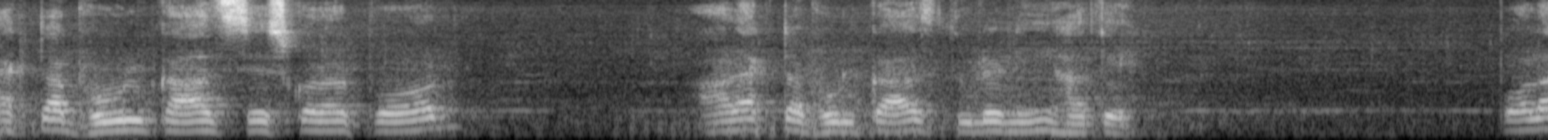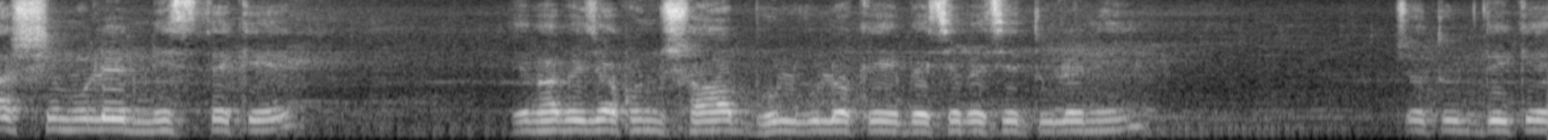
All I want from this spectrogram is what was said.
একটা ভুল কাজ শেষ করার পর আর একটা ভুল কাজ তুলে নিই হাতে। পলাশ শিমুলের নিচ থেকে এভাবে যখন সব ভুলগুলোকে বেছে বেছে তুলে নিই, চতুর্দিকে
